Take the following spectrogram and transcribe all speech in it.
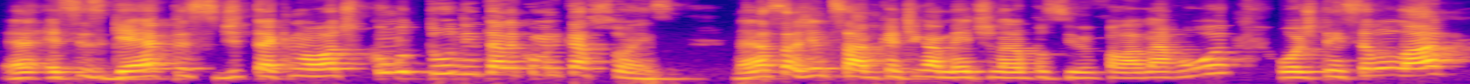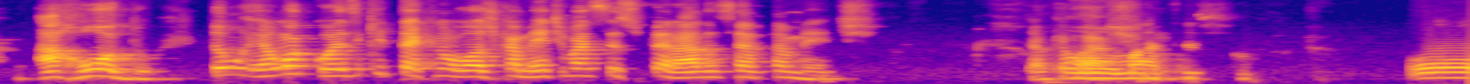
é, esses gaps de tecnológico, como tudo em telecomunicações. Nessa a gente sabe que antigamente não era possível falar na rua, hoje tem celular a rodo. Então é uma coisa que tecnologicamente vai ser superada certamente. É o que eu o acho. Matheus, o,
